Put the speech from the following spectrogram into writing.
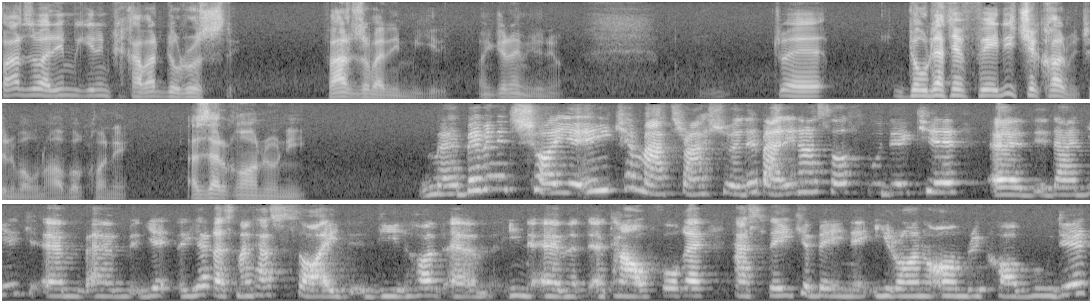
فرض بر این می‌گیریم که خبر درسته. فرض بر این می‌گیریم. من که نمی‌دونیم؟ تو دولت فعلی چه کار می‌تونه با اونها بکنه؟ از در قانونی. ببینید شایعه ای که مطرح شده بر این اساس بوده که در یک یه قسمت از ساید دیل ها این توافق هسته ای که بین ایران و آمریکا بوده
